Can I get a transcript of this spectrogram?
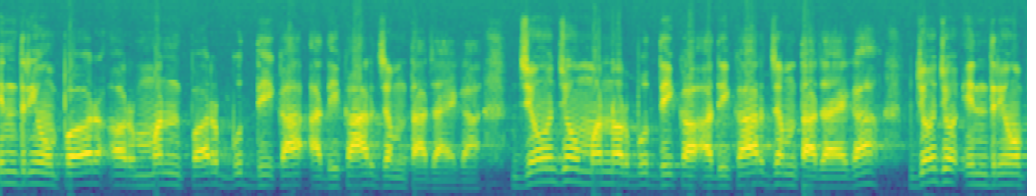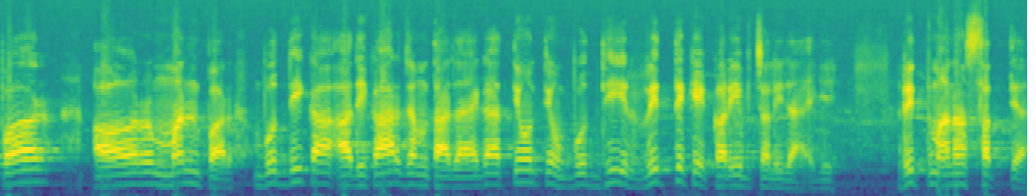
इंद्रियों पर और मन पर बुद्धि का अधिकार जमता जाएगा। जो जो मन और बुद्धि का अधिकार जमता जाएगा जो जो इंद्रियों पर और मन पर। बुद्धि का अधिकार जमता जाएगा त्यों त्यों बुद्धि रित्य के करीब चली जाएगी। रित माना सत्य,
